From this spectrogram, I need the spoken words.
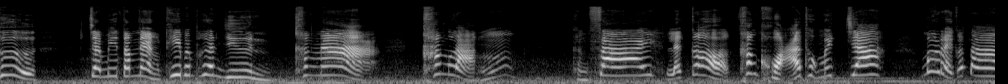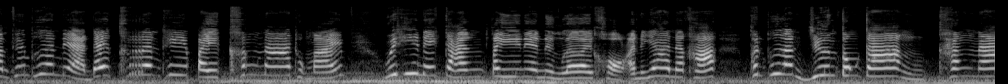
คือ จะมีตำแหน่งที่เพื่อนๆยืน ข้างหน้า ข้างหลัง ข้างซ้ายและก็ข้างขวาถูกไหมจ๊ะเมื่อไหร่ก็ตามเพื่อนๆเนี่ยได้เคลื่อนที่ไปข้างหน้าถูกไหม วิธีในการตีเนี่ยหนึ่งเลยของอนุญาตนะคะ เพื่อนๆยืนตรงกลางข้างหน้า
